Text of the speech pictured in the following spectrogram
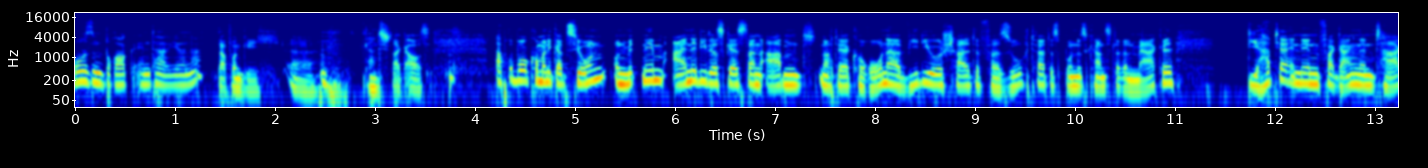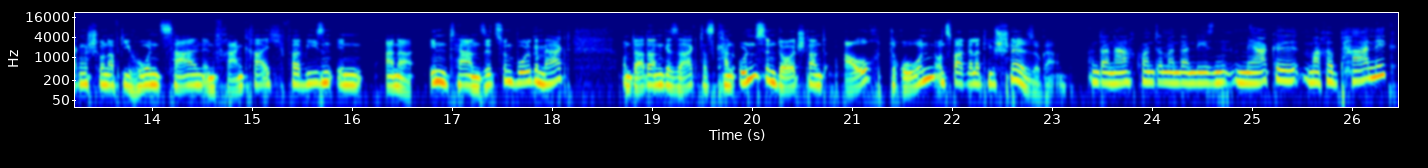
Rosenbrock-Interview, ne? Davon gehe ich äh, ganz stark aus. Apropos Kommunikation und Mitnehmen, eine, die das gestern Abend nach der Corona-Videoschalte versucht hat, ist Bundeskanzlerin Merkel. Die hat ja in den vergangenen Tagen schon auf die hohen Zahlen in Frankreich verwiesen. In einer internen Sitzung wohlgemerkt und da dann gesagt, das kann uns in Deutschland auch drohen und zwar relativ schnell sogar. Und danach konnte man dann lesen, Merkel mache Panik.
